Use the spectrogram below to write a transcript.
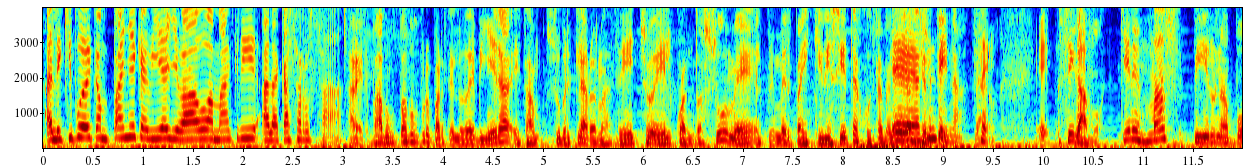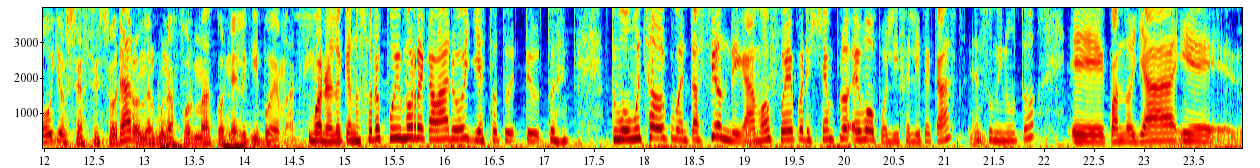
al equipo de campaña que había llevado a Macri a la Casa Rosada. A ver, vamos, vamos por parte. Lo de Piñera está súper claro. Además, de hecho, él cuando asume, el primer país que visita es justamente Argentina. Argentina sí. sigamos. ¿Quiénes más pidieron apoyo? Se asesoraron de alguna forma con el equipo de Macri. Bueno, lo que nosotros pudimos recabar hoy, y esto tuvo mucha documentación, digamos, fue, por ejemplo, Evópoli, Felipe Cast, en su minuto, eh, cuando ya eh,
